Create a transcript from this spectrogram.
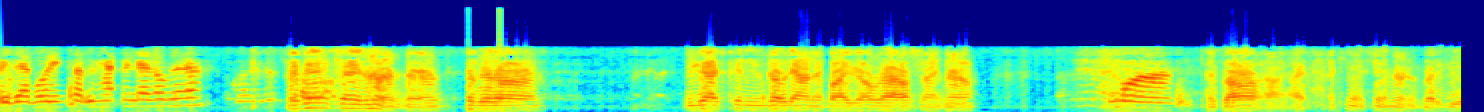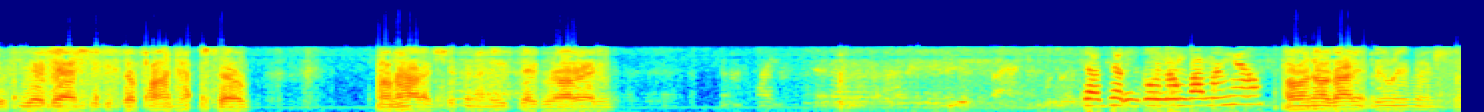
Is that where something happened at over there? They didn't say nothing, man. That, uh, you guys couldn't even go down there by your old house right now. Why? That's all. I, I- can't say nothing, but if you if you had gas, you could still find out. So, I don't know how that shit's in the newspaper already. So something's going on by my house? Oh, no, I didn't do anything, so.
